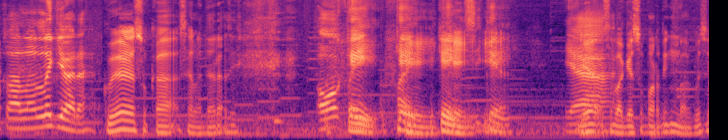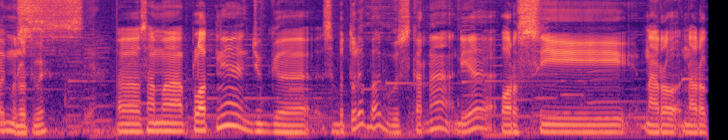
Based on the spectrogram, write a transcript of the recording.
kalau lu gimana Gue suka Seladara sih. oke si iya. Kay. Ya Dia sebagai supporting bagus sih menurut gue. ya. Eh, sama plotnya juga sebetulnya bagus karena dia porsi naro naro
